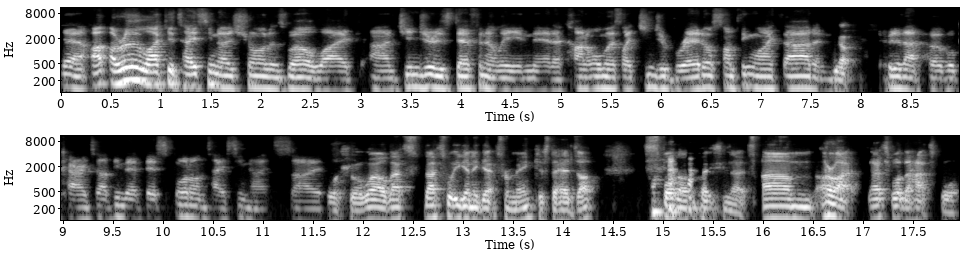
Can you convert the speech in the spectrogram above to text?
Yeah, I, I, really like your tasting notes, Sean, as well. Like uh, ginger is definitely in there. They're kind of almost like gingerbread or something like that, and yep. A bit of that herbal character. I think they're, they're spot on tasting notes. So for sure. Well, that's that's what you're going to get from me. Just a heads up. Spot on tasting notes. Um, all right, that's what the hat's for.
